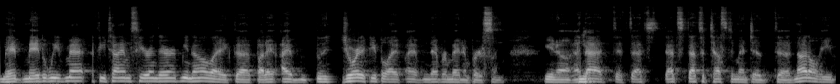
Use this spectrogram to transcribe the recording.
maybe, maybe we've met a few times here and there you know like that but i, I the majority of people I've, I've never met in person you know and Yeah. that that's that's that's a testament to, to not only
